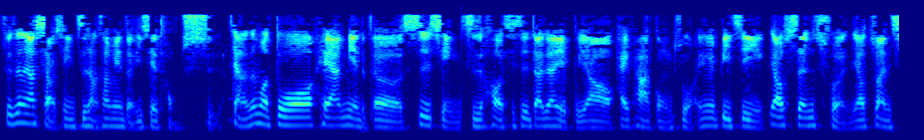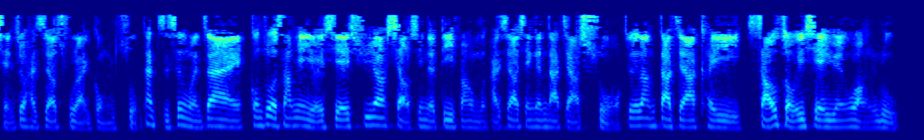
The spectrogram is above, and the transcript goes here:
所以真的要小心职场上面的一些同事。讲了那么多黑暗面的事情之后，其实大家也不要害怕工作，因为毕竟要生存、要赚钱，就还是要出来工作。那只是我们在工作上面有一些需要小心的地方，我们还是要先跟大家说，就是让大家可以少走一些冤枉路。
